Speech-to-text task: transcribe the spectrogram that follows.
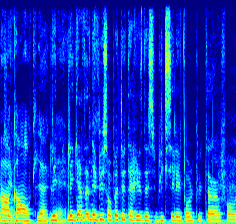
en compte. les, gardiens de but sont pas tous à risque de subluxer l'épaule tout le temps, en fond.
